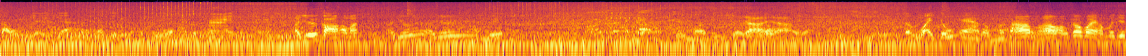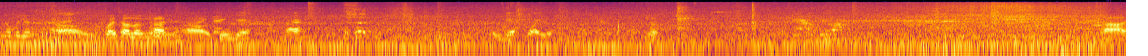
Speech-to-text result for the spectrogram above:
đâu vậy giá nó chín chưa hai trăm hai ở dưới còn không anh? Ở dưới ở dưới. Không biết chú mới đi rồi Dạ, dạ. đừng quay chú nha đụng nó không không không có quay không có dính không có dính. Ờ. Quay sau lưng lên. Ờ chú ghé. Đang chú ghé quay luôn. Rồi. à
